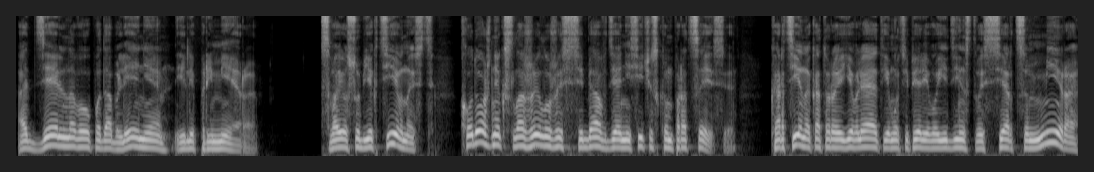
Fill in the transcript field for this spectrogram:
отдельного уподобления или примера. Свою субъективность художник сложил уже с себя в дионисическом процессе. Картина, которая являет ему теперь его единство с сердцем мира,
